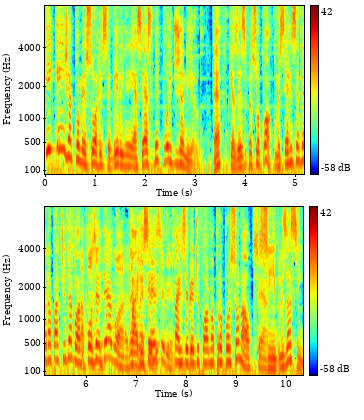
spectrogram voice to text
E quem já começou a receber o INSS depois de janeiro, né? Porque às vezes a pessoa, ó, comecei a receber a partir de agora. Aposentei agora, né? Vai Comecei receber, a receber. vai receber de forma proporcional. Certo. Simples assim.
